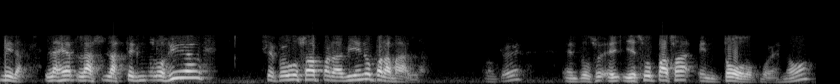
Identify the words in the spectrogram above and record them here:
mira, las, las, las, tecnologías se pueden usar para bien o para mal, ¿okay? Entonces, eh, y eso pasa en todo, pues, ¿no?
